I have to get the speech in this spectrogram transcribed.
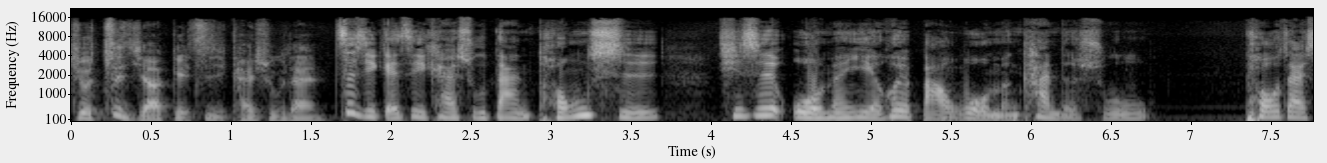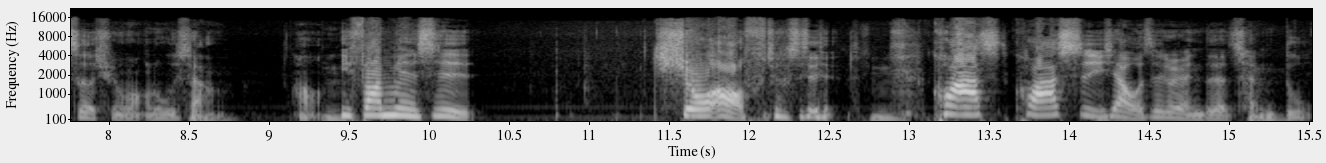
就自己要给自己开书单，自己给自己开书单，同时。其实我们也会把我们看的书 po 在社群网络上，好，一方面是 show off，就是夸夸示一下我这个人的程度，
